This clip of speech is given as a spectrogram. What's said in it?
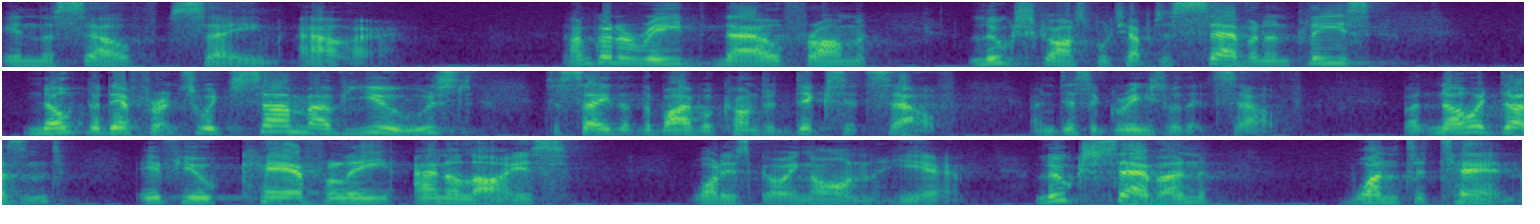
in the self same hour. I'm going to read now from Luke's Gospel, chapter 7, and please note the difference, which some have used to say that the Bible contradicts itself and disagrees with itself. But no, it doesn't if you carefully analyze what is going on here. Luke 7 1 to 10.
